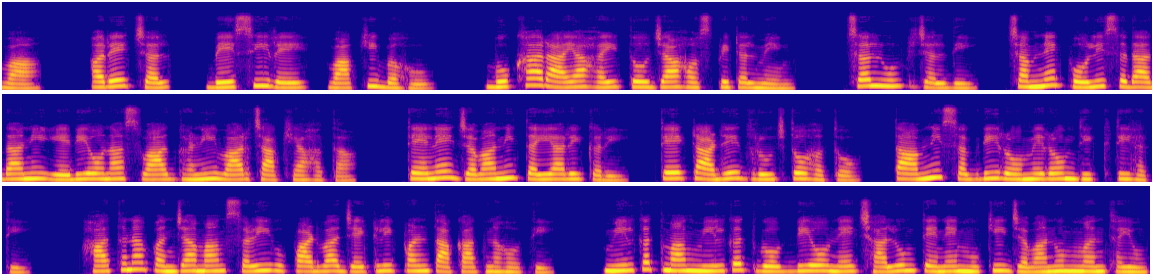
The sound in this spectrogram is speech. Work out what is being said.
વાહ અરે ચલ, બેસી રે, વાકી બહુ. બુખાર આયા હઈ તો જા હોસ્પિટલ મેં. ચલ ઉઠ જલ્દી. ચમને પોલીસ દાદાની એડીઓના સ્વાદ ઘણી વાર ચાખ્યા હતા. તેને જવાની તૈયારી કરી. તે ટાઢે ધ્રુજતો હતો. તાવની સગડી રોમેરોમ ધીકતી હતી. હાથના પંજામાં સળી ઉપાડવા જેટલી પણ તાકાત નહોતી. મિલકતમાં મિલકત ગોગડીઓને છાલું તેને મૂકી જવાનું મન થયું.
